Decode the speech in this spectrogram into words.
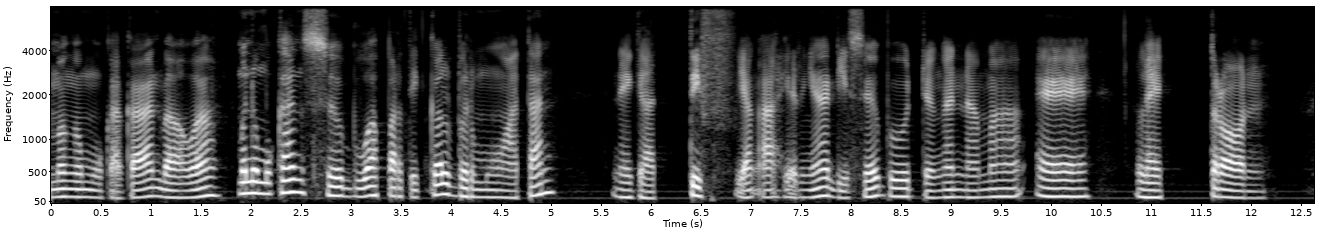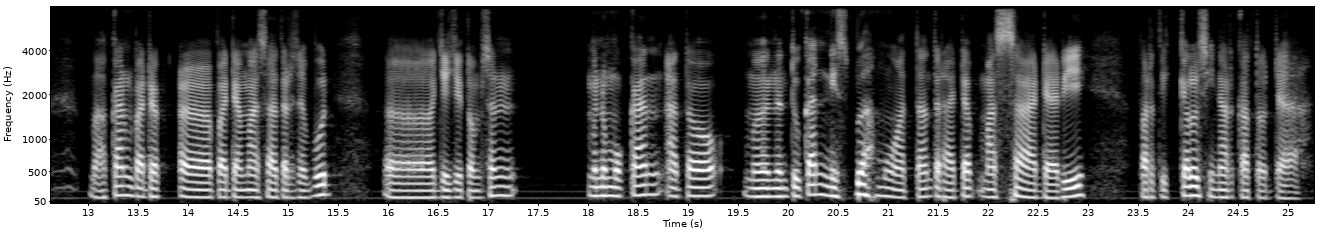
mengemukakan bahwa menemukan sebuah partikel bermuatan negatif aktif yang akhirnya disebut dengan nama elektron. Bahkan pada eh, pada masa tersebut eh, J.J. Thomson menemukan atau menentukan nisbah muatan terhadap massa dari partikel sinar katoda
